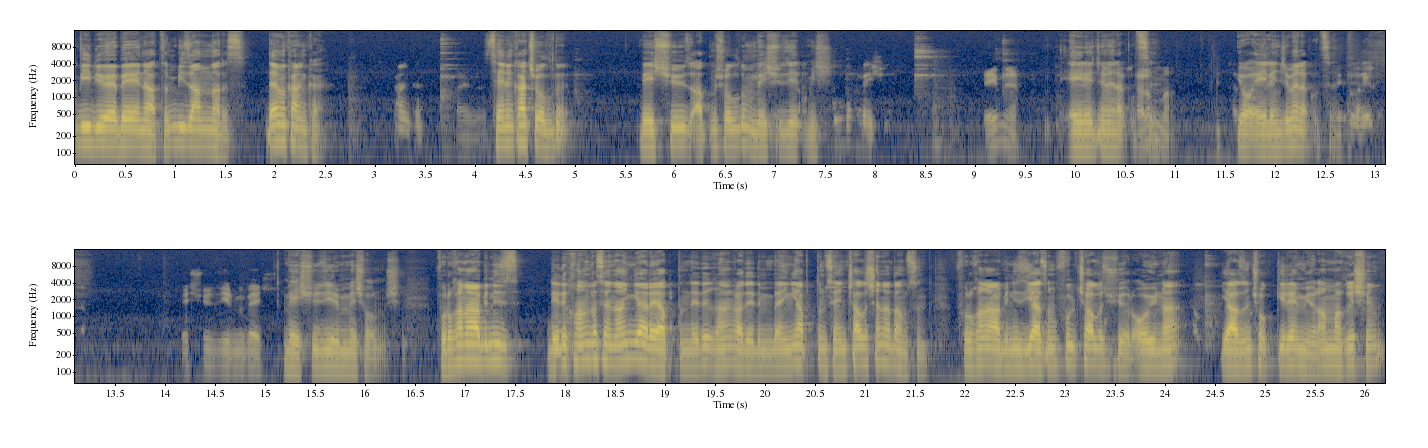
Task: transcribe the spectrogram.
Videoya beğeni atın biz anlarız. Değil mi kanka? Aynen. Senin kaç oldu? 560 oldu mu? 570. Değil mi? Eğlence meraklısı. Çıkarım mı? Yo eğlence meraklısı. 525. 525 olmuş. Furkan abiniz dedi kanka sen hangi ara yaptın dedi. Kanka dedim ben yaptım sen çalışan adamsın. Furkan abiniz yazın full çalışıyor. Oyuna yazın çok giremiyor ama kışın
